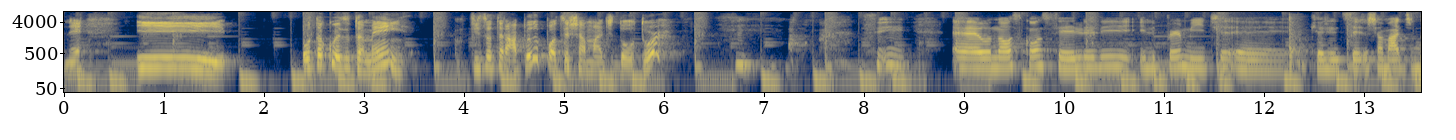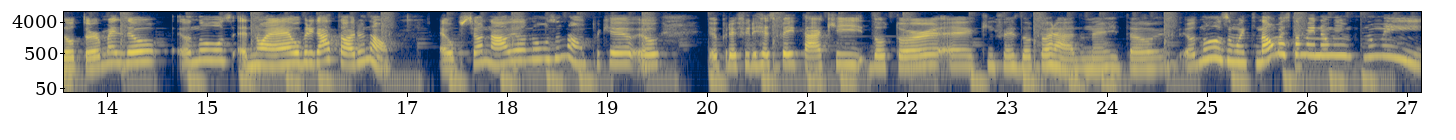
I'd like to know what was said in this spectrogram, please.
né? E outra coisa também, fisioterapeuta pode ser chamado de doutor? Sim, é, o nosso conselho ele, ele permite é, que a gente seja chamado de doutor, mas eu, eu não uso, não é obrigatório não, é opcional e eu não uso não, porque eu, eu prefiro respeitar que doutor é quem fez doutorado, né? Então, eu não uso muito não, mas também não me, não me,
